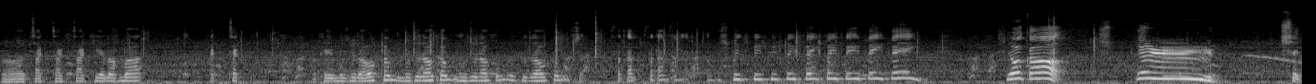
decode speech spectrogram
So, zack, zack, zack, hier nochmal. Zack, zack. Okay, muss wieder hochkommen, muss wieder hochkommen, muss wieder hochkommen, muss wieder hochkommen. Verdammt, verdammt, verdammt. Spring, spring, spring, spring, spring, spring, spring, spring, spring. Joker! Spring! Shit.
